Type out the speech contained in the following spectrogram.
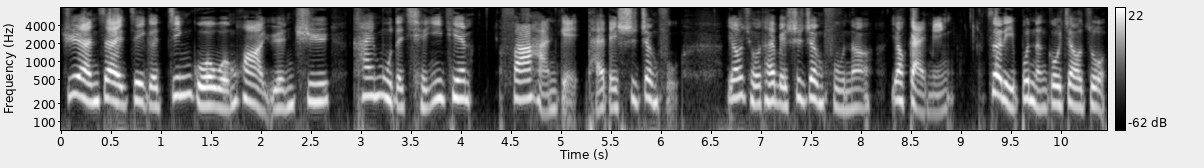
居然在这个金国文化园区开幕的前一天发函给台北市政府，要求台北市政府呢要改名。这里不能够叫做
